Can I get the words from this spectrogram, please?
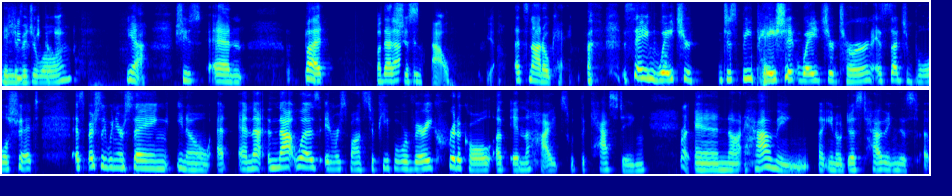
individual. yeah. She's, and, but, but that's that just, is, ow. Yeah. That's not okay. Saying wait your just be patient, wait your turn is such bullshit, especially when you're saying, you know, and, and that and that was in response to people were very critical of In the Heights with the casting, right, and not having, uh, you know, just having this, uh,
